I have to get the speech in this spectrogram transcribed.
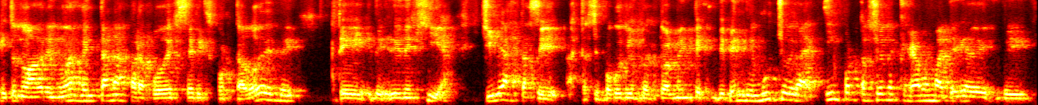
esto nos abre nuevas ventanas para poder ser exportadores de, de, de, energía. Chile hasta hace, hasta hace poco tiempo actualmente depende mucho de las importaciones que hagamos en materia de,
